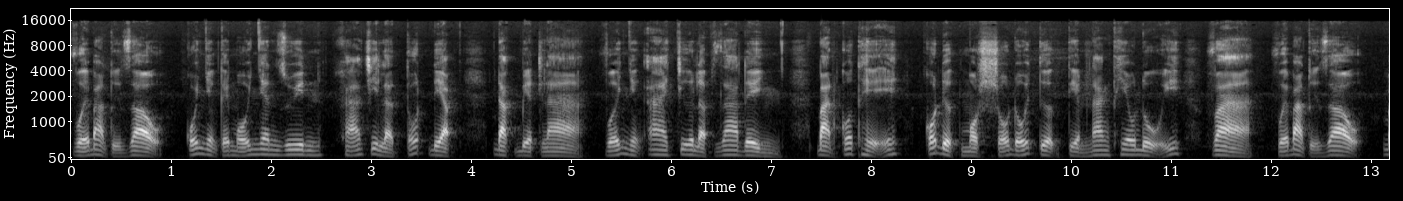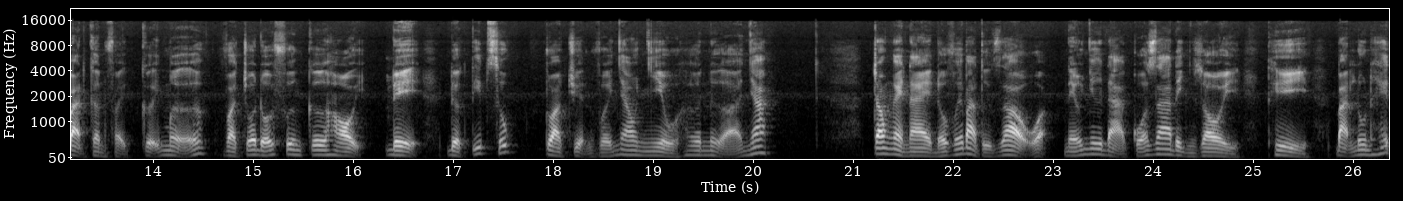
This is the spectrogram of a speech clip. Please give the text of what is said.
với bạn tuổi dậu có những cái mối nhân duyên khá chi là tốt đẹp, đặc biệt là với những ai chưa lập gia đình, bạn có thể có được một số đối tượng tiềm năng theo đuổi và với bạn tuổi dậu, bạn cần phải cởi mở và cho đối phương cơ hội để được tiếp xúc, trò chuyện với nhau nhiều hơn nữa nhé. Trong ngày này đối với bạn tuổi dậu, nếu như đã có gia đình rồi thì bạn luôn hết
